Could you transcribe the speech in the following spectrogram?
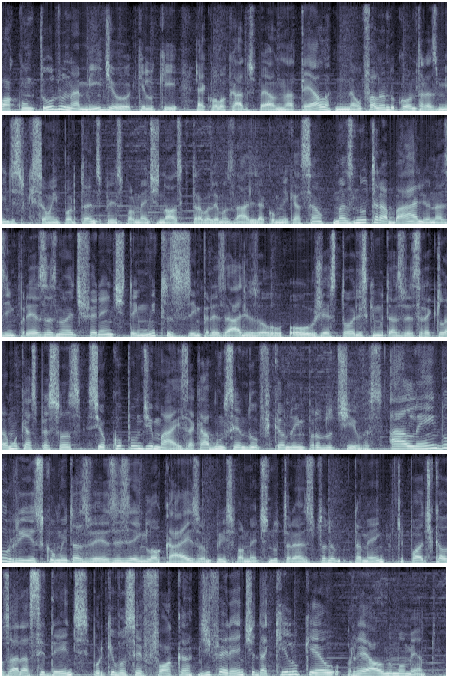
focam tudo na mídia, ou aquilo que é colocado na tela, não falando contra as mídias que são importantes, principalmente nós que trabalhamos na área da comunicação, mas no trabalho, nas empresas, não é diferente. Tem muitos empresários ou, ou gestores que muitas vezes reclamam que as pessoas se ocupam demais, acabam sendo ficando improdutivas. Além do risco, muitas vezes, em locais, ou principalmente no trânsito também, que pode causar acidentes, porque você foca diferente daquilo que é o real no momento.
